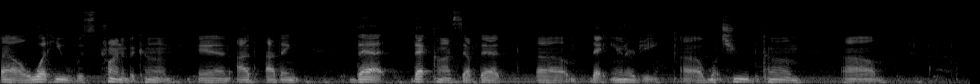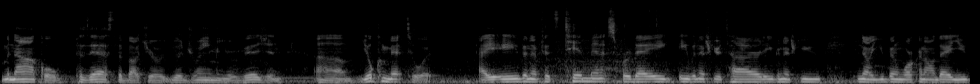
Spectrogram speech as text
uh, what he was trying to become, and I, I think that that concept, that um, that energy, uh, once you become um, maniacal, possessed about your, your dream and your vision, um, you'll commit to it even if it's 10 minutes per day, even if you're tired, even if you, you know, you've been working all day, you,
